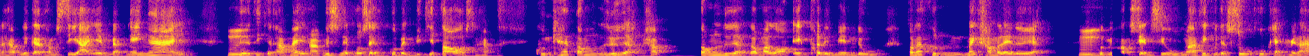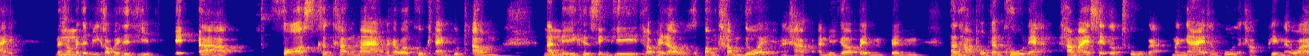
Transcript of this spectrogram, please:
นะครับ หรือการทำ CRM แบบง่ายๆอืม เพื่อที่จะทำให้ครับ business process ของคุณเป็นดิจิตอลนะครับคุณแค่ต้องเลือกครับ ต้องเลือกแล้วมาลอง experiment ดู เพราะถ้าคุณไม่ทำอะไรเลยอะอืมคุณมีความเสี่ยงสูงมากที่คุณจะสู้คู่แข่งไม่ได้นะครับอืมมันจะมี competitive เอ่ออ่า force ค่อนข้างมากนะครับว่าคู่แข่งคุณทำอันนี้คือสิ่งที่ทำให้เราต้องทำด้วยนะครับ อันนี้ก็เป็นเป็นถ้าถามผมทั้งคู่เนี่ยถ้า mindset เราถูกอะมันง่ายทั้งคู่เลยครับ เพียงแต่ว่า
